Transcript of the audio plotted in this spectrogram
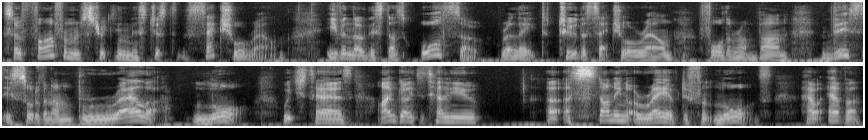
So far from restricting this just to the sexual realm, even though this does also relate to the sexual realm for the Ramban, this is sort of an umbrella law which says, I'm going to tell you a, a stunning array of different laws. However,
